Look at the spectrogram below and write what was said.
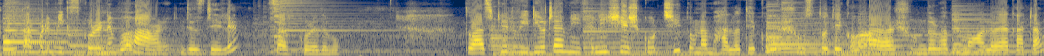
তো তারপরে মিক্স করে নেব আর জাস্ট ঢেলে সার্ভ করে দেবো। তো আজকের ভিডিওটা আমি এখানেই শেষ করছি। তোমরা ভালো থেকো, সুস্থ থেকো আর সুন্দরভাবে মহালয়া কাটাও।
